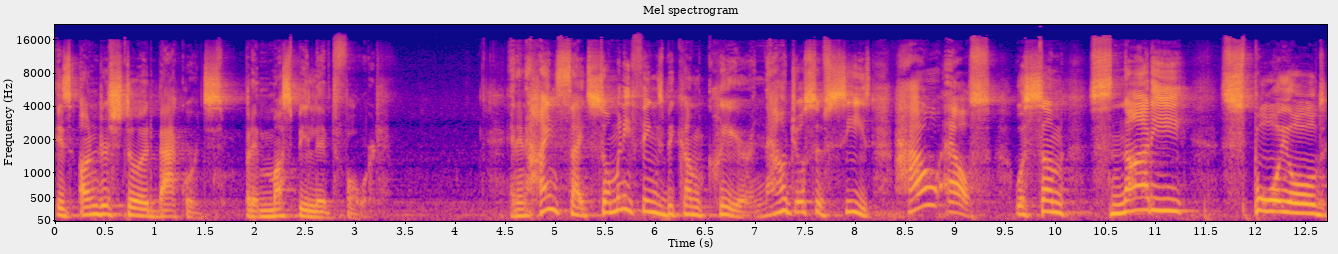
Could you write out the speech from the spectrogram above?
is understood backwards, but it must be lived forward. And in hindsight, so many things become clear. And now Joseph sees how else was some snotty, spoiled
